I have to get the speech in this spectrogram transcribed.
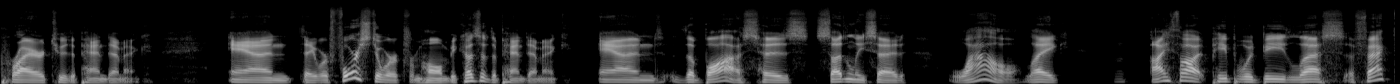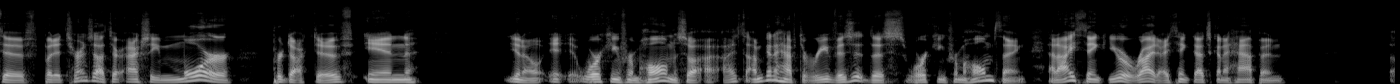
prior to the pandemic, and they were forced to work from home because of the pandemic. And the boss has suddenly said, "Wow, like." Hmm. I thought people would be less effective, but it turns out they're actually more productive in you know it, it working from home so i, i'm going to have to revisit this working from home thing and i think you're right i think that's going to happen uh,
